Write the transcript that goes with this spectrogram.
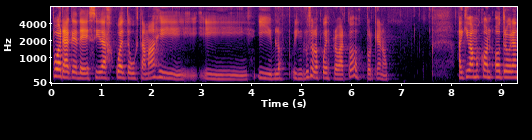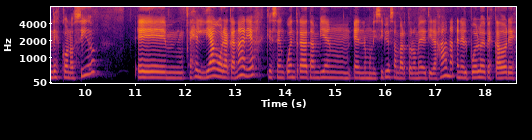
para que decidas cuál te gusta más y, los, incluso los puedes probar todos, ¿por qué no? Aquí vamos con otro gran desconocido. Eh, es el Liágora Canarias, que se encuentra también en el municipio de San Bartolomé de Tirajana, en el pueblo de pescadores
